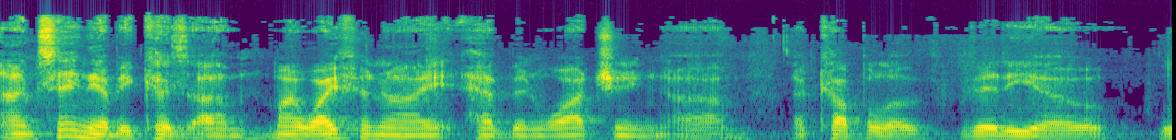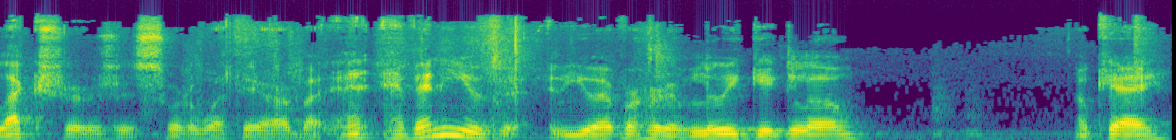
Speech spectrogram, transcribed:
I'm saying that because um, my wife and I have been watching um, a couple of video lectures, is sort of what they are. But have any of you ever heard of Louie Giglio? Okay,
